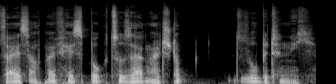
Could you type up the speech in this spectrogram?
sei es auch bei Facebook zu sagen, halt stopp, so bitte nicht.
